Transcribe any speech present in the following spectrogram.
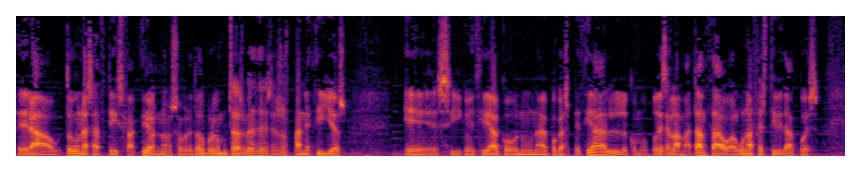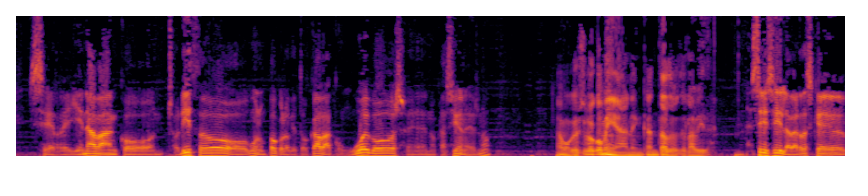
era toda una satisfacción, ¿no? Sobre todo porque muchas veces esos panecillos eh, si coincidía con una época especial, como puede ser la matanza o alguna festividad, pues se rellenaban con chorizo o, bueno, un poco lo que tocaba, con huevos en ocasiones, ¿no? Como que se lo comían encantados de la vida. Sí, sí, la verdad es que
